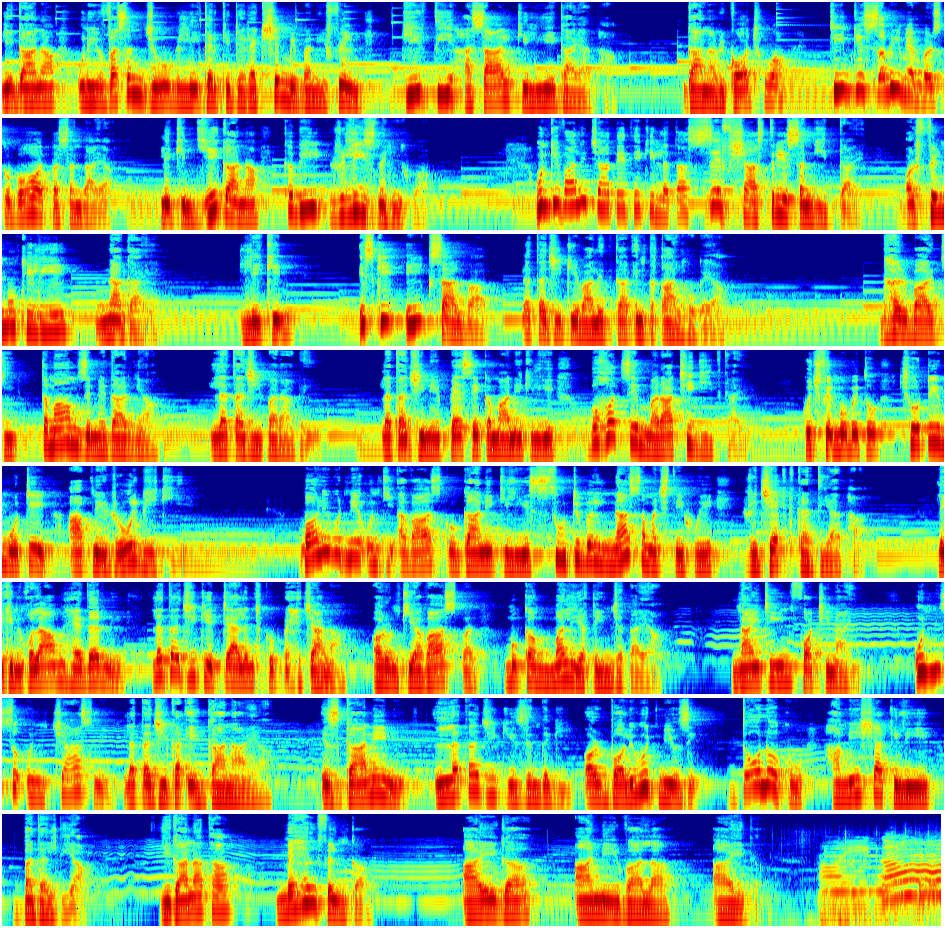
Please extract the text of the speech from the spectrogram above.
یہ گانا انہیں وسن جوگ لے کر کے ڈائریکشن میں بنی فلم کیرتی حسال کے لیے گایا تھا۔ گانا ریکارڈ ہوا، ٹیم کے سبھی ممبرز کو بہت پسند آیا، لیکن یہ گانا کبھی ریلیز نہیں ہوا۔ ان کے والد چاہتے تھے کہ لتا صرف شاستری سنگیت گائے اور فلموں کے لیے نہ گائے۔ لیکن اس کے ایک سال بعد لتا جی کے والد کا انتقال ہو گیا۔ گھر بار کی تمام ذمہ داریاں لتا جی پر آ گئیں۔ لتا جی نے پیسے کمانے کے لیے بہت سے مراٹھی گیت گائے۔ کچھ فلموں میں تو چھوٹے موٹے آپ نے رول بھی کیے۔ بالی ووڈ نے ان کی آواز کو گانے کے لیے سوٹیبل نہ سمجھتے ہوئے ریجیکٹ کر دیا تھا۔ لیکن غلام حیدر نے لتا جی کے ٹیلنٹ کو پہچانا اور ان کی آواز پر مکمل یقین جتایا۔ نائنٹین فورٹی نائن انیس سو انچاس میں لتا جی کا ایک گانا آیا۔ اس گانے نے لتا جی کی زندگی اور بالی ووڈ میوزک دونوں کو ہمیشہ کے لیے بدل دیا۔ یہ گانا تھا محل فلم کا۔ آئے گا، آنے والا آئے گا۔ آئے گا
